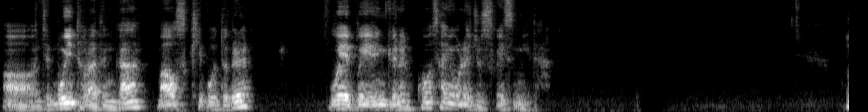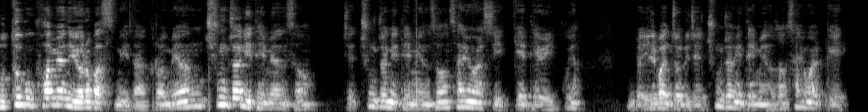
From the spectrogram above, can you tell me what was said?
어, 이제 모니터라든가 마우스 키보드를 외부에 연결해 놓고 사용을 해줄 수가 있습니다. 노트북 화면을 열어봤습니다. 그러면 충전이 되면서 이제 충전이 되면서 사용할 수 있게 되어 있고요. 일반적으로 이제 충전이 되면서 사용할 게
